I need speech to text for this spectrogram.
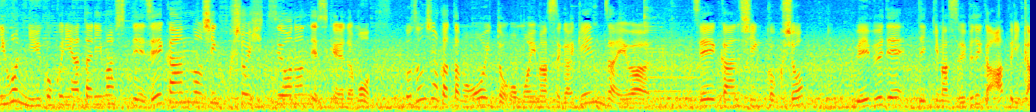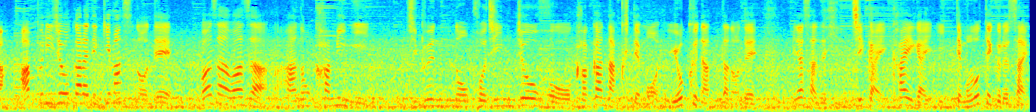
日本入国にあたりまして税関の申告書必要なんですけれどもご存知の方も多いと思いますが現在は税関申告書ウェブでできます。ウェブというかアプリか。アプリ上からできますのでわざわざあの紙に自分の個人情報を書かなくても良くなったので皆さんぜひ次回海外行って戻ってください。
